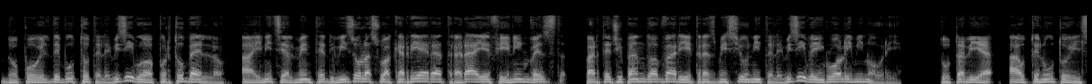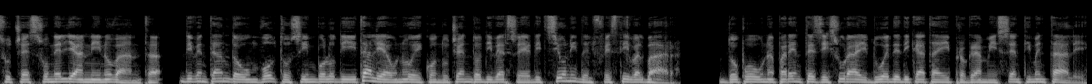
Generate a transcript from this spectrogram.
Dopo il debutto televisivo a Portobello, ha inizialmente diviso la sua carriera tra Rai e Fininvest, partecipando a varie trasmissioni televisive in ruoli minori. Tuttavia, ha ottenuto il successo negli anni 90, diventando un volto simbolo di Italia 1 e conducendo diverse edizioni del Festival Bar. Dopo una parentesi su Rai 2 dedicata ai programmi sentimentali,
